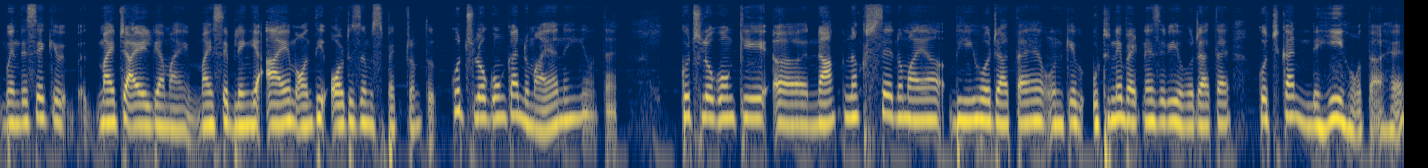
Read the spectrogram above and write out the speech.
वन दे से कि माई चाइल्ड या माई माई सिबलिंग या I am on the autism spectrum तो कुछ लोगों का नुमाया नहीं होता है. कुछ लोगों के नाक नक्श से नुमाया भी हो जाता है, उनके उठने बैठने से भी हो जाता है, कुछ का नहीं होता है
